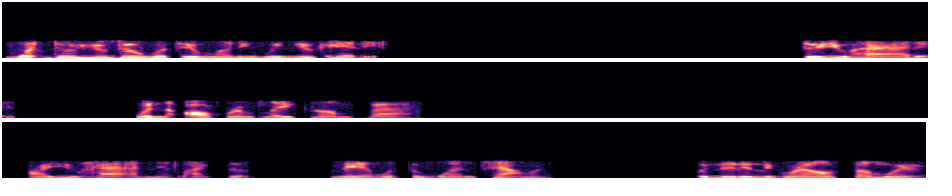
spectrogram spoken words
What do you do with your money when you get it? Do you hide it when the offering plate comes by? Are you hiding it like the man with the one talent, putting it in the ground somewhere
